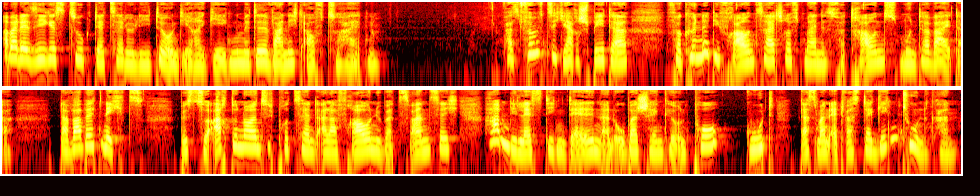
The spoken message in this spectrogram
Aber der Siegeszug der Zellulite und ihrer Gegenmittel war nicht aufzuhalten. Fast 50 Jahre später verkündet die Frauenzeitschrift meines Vertrauens munter weiter. Da wabbelt nichts. Bis zu 98 Prozent aller Frauen über 20 haben die lästigen Dellen an Oberschenkel und Po. Gut, dass man etwas dagegen tun kann.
